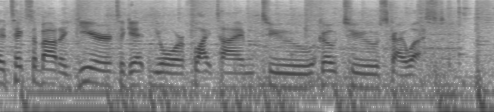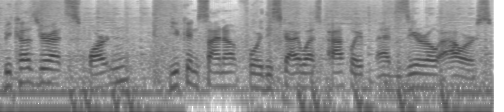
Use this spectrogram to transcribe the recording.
it takes about a year to get your flight time to go to SkyWest. Because you're at Spartan, you can sign up for the SkyWest pathway at zero hours.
